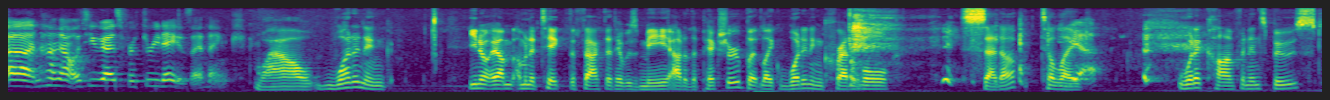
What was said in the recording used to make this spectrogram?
uh, and hung out with you guys for 3 days, I think. Wow, what an inc- you know, I'm, I'm gonna take the fact that it was me out of the picture, but like, what an incredible setup to like, yeah. what a confidence boost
